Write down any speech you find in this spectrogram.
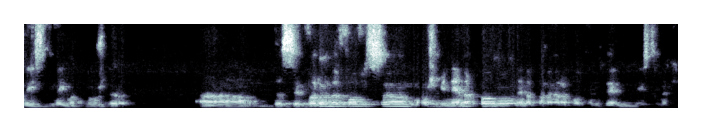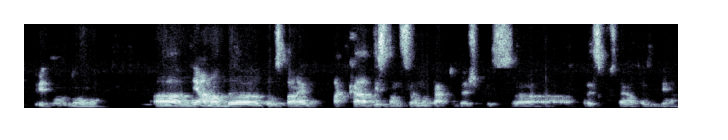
наистина имат нужда да се върнат в офиса, може би не напълно, не на пълен работен ден, наистина хибридно, но а, няма да, да остане така дистанционно, както беше през, през последната година.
